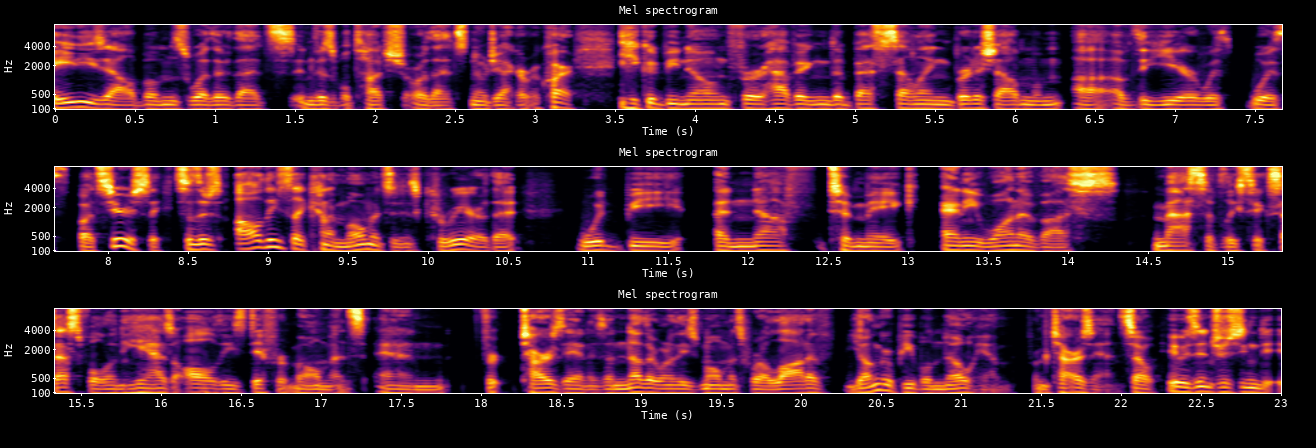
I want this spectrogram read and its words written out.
80s albums, whether that's Invisible Touch or that's No Jacket Required. He could be known for having the best-selling British album uh, of the year with with But Seriously. So there's all these like kind of moments in his career that would be enough to make any one of us massively successful and he has all these different moments and for Tarzan is another one of these moments where a lot of younger people know him from Tarzan. So it was interesting to,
